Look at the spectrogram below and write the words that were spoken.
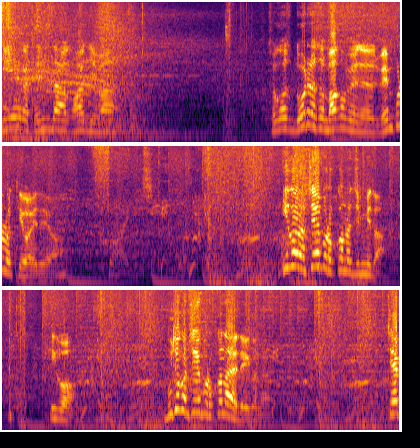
이해가 된다고 하지만 저거 노려서 막으면은 왼풀로 뛰어야 돼요. 이거는 잽으로 끊어집니다. 이거 무조건 잽으로 끊어야 돼 이거는. 잽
